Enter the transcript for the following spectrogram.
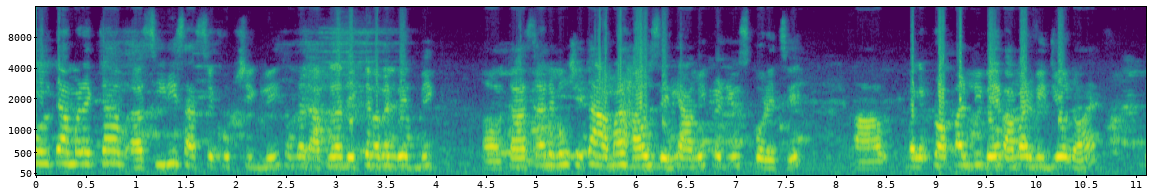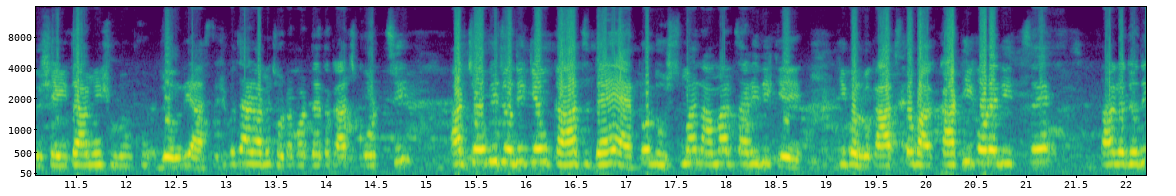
বলতে আমার একটা সিরিজ আসছে খুব শীঘ্রই। তোমরা আপনারা দেখতে পাবেন উইথ বিগ কাস্টান এবং সেটা আমার হাউস এরিয়া আমি প্রডিউস করেছি। মানে প্রপারলি ওয়েব আমার ভিডিও নয়। তো সেইটা আমি শুরু খুব জলদি আসতে শুরু করছি আর আমি ছোট পর্দায় তো কাজ করছি। আর ছবি যদি কেউ কাজ দেয়, এত দুশ্মান আমার চারিদিকে। কি বলব, কাজ তো কাঠি করে দিচ্ছে। তাহলে যদি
